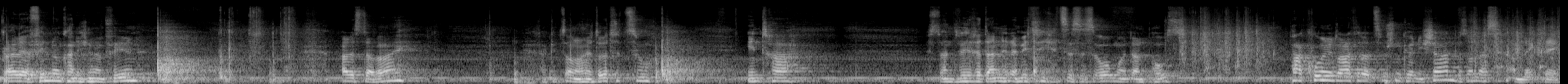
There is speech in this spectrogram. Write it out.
Geile Erfindung, kann ich nur empfehlen. Alles dabei gibt es auch noch eine dritte zu. Intra ist dann, wäre dann in der Mitte, jetzt ist es oben und dann Post. Ein paar Kohlenhydrate dazwischen können nicht schaden, besonders am Leg Day.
